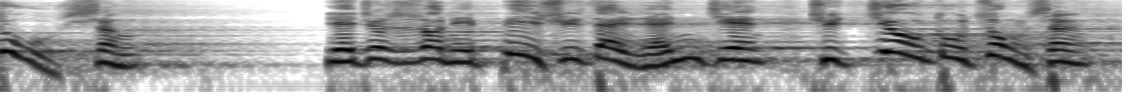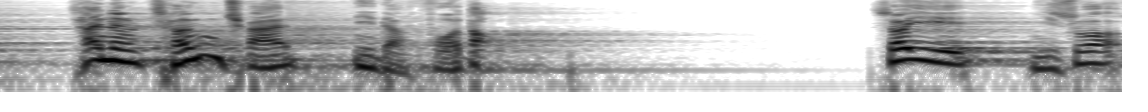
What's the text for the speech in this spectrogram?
度生，也就是说，你必须在人间去救度众生，才能成全你的佛道。所以你说，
